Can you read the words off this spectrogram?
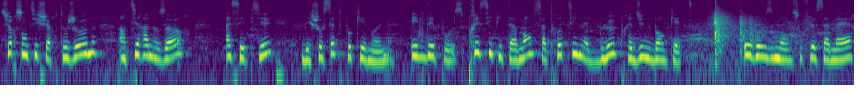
Sur son t-shirt jaune, un tyrannosaure à ses pieds, des chaussettes Pokémon. Il dépose précipitamment sa trottinette bleue près d'une banquette. Heureusement, souffle sa mère,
